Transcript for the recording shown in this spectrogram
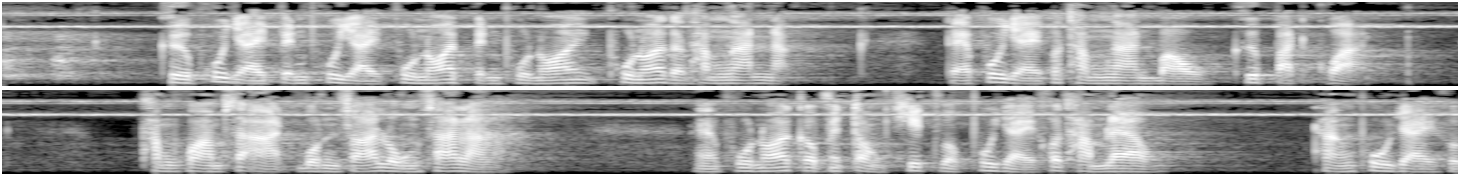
ำคือผู้ใหญ่เป็นผู้ใหญ่ผู้น้อยเป็นผู้น้อย ผู้น้อยก็ทำงานหนัก แต่ผู้ใหญ่ก็ทำงานเบาคือปัดกวาดทำความสะอาดบนศาลงศาลาผู้น้อยก็ไม่ต้องคิดว่าผู้ใหญ่เขาทาแล้ว ทางผู้ใหญ่ก็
